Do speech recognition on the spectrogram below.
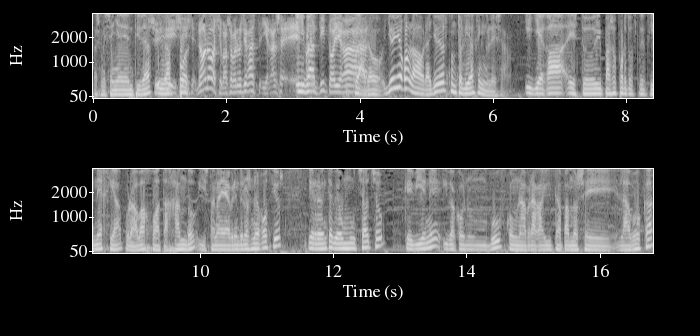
es mi seña de identidad. Sí, iba sí, por, sí. No, no, si más o menos llegas, llegas eh, iba- prontito, llegas... Claro, yo llego a la hora, yo llego es puntualidad inglesa. Y llega, estoy, paso por Cinegia, por abajo, atajando, y están ahí abriendo los negocios, y de repente veo a un muchacho que viene, iba con un buff, con una braga ahí tapándose la boca,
